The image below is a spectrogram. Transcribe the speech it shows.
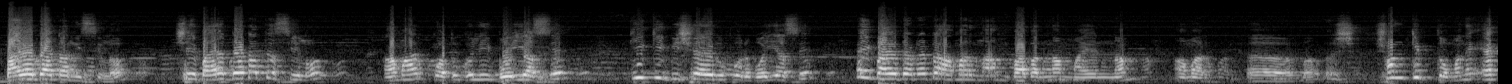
বায়োডাটা নিছিল। সেই বায়োডাটাতে ছিল আমার কতগুলি বই আছে, কি কি বিষয়ের উপর বই আছে। এই বায়োডাটাটা আমার নাম, বাবার নাম, মায়ের নাম, আমার সংক্ষিপ্ত মানে এক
